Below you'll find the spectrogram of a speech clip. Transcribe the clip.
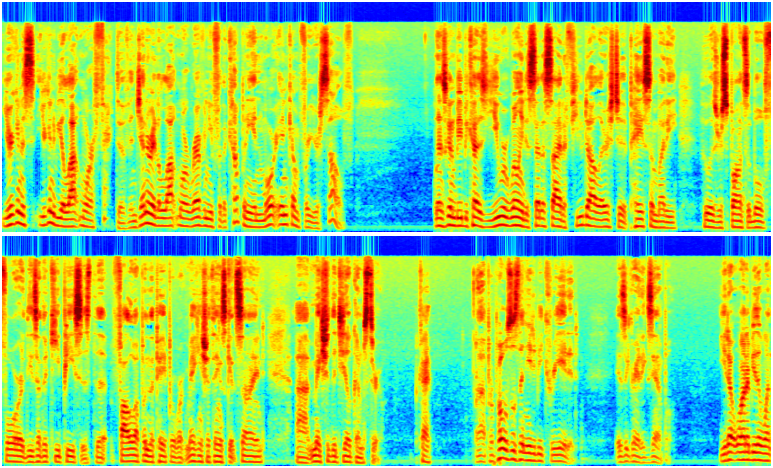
you're going to you're going to be a lot more effective and generate a lot more revenue for the company and more income for yourself. And it's going to be because you were willing to set aside a few dollars to pay somebody who is responsible for these other key pieces, the follow up on the paperwork, making sure things get signed, uh, make sure the deal comes through. Okay. Uh, proposals that need to be created is a great example. You don't want to be the one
